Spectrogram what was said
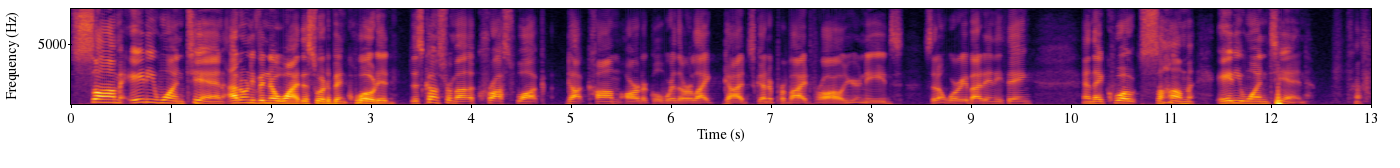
Psalm 81:10. I don't even know why this would have been quoted. This comes from a, a crosswalk.com article where they're like, God's going to provide for all your needs, so don't worry about anything. And they quote Psalm 81:10.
